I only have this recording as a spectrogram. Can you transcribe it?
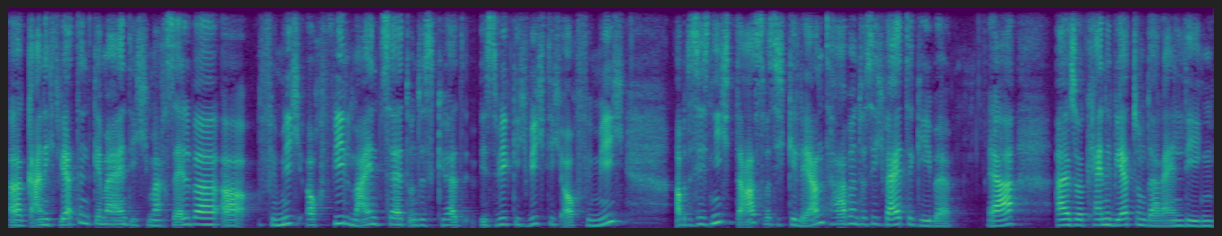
äh, gar nicht wertend gemeint. Ich mache selber äh, für mich auch viel Mindset und es gehört, ist wirklich wichtig auch für mich. Aber das ist nicht das, was ich gelernt habe und was ich weitergebe. Ja, also keine Wertung da reinlegen.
